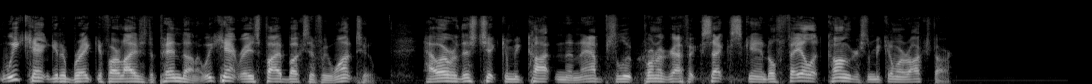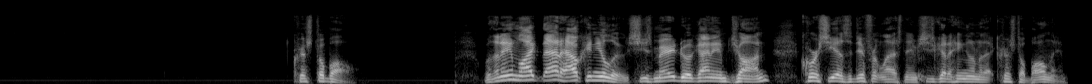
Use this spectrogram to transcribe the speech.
We can't get a break if our lives depend on it. We can't raise five bucks if we want to. However, this chick can be caught in an absolute pornographic sex scandal, fail at Congress, and become a rock star. Krystal Ball. With a name like that, how can you lose? She's married to a guy named John. Of course, she has a different last name. She's got to hang on to that Krystal Ball name.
